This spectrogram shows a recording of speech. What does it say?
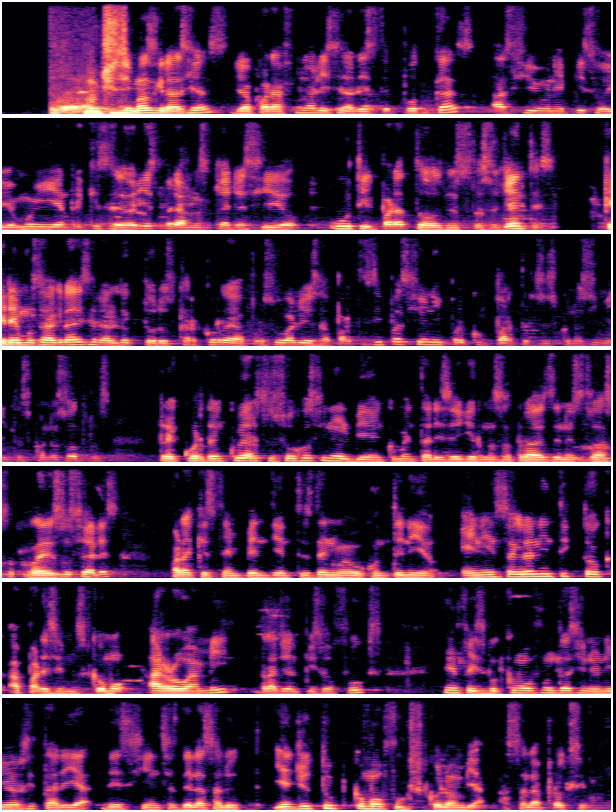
Muchísimas gracias. Ya para finalizar este podcast, ha sido un episodio muy enriquecedor y esperamos que haya sido útil para todos nuestros oyentes. Queremos agradecer al doctor Oscar Correa por su valiosa participación y por compartir sus conocimientos con nosotros. Recuerden cuidar sus ojos y no olviden comentar y seguirnos a través de nuestras redes sociales para que estén pendientes de nuevo contenido. En Instagram y en TikTok aparecemos como arroba mi, raya el piso Fux, en Facebook como Fundación Universitaria de Ciencias de la Salud y en YouTube como Fux Colombia. Hasta la próxima.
